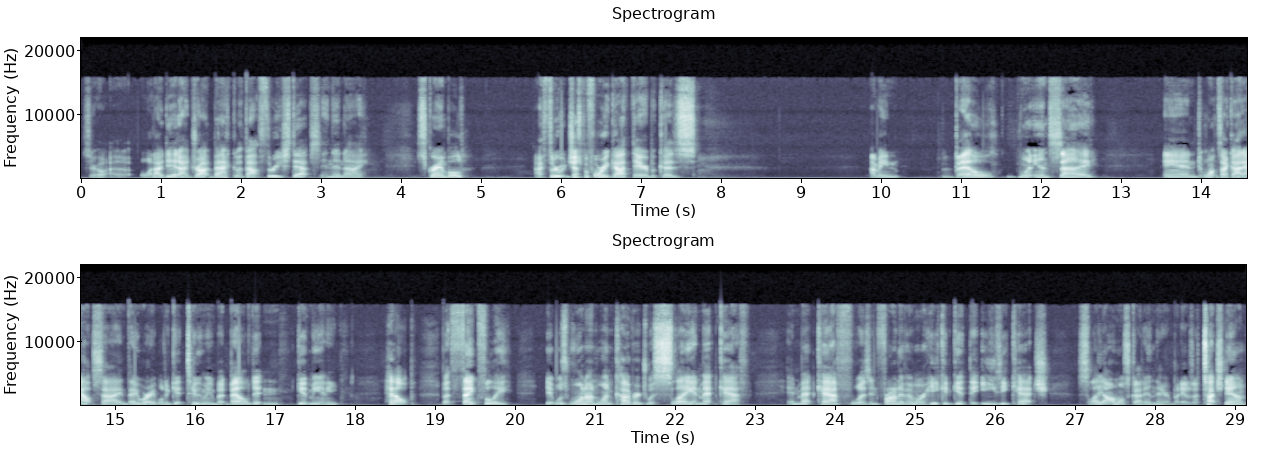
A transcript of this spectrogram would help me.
So uh, what I did, I dropped back about three steps, and then I scrambled. I threw it just before he got there because, I mean, Bell went inside and once I got outside, they were able to get to me, but Bell didn't give me any help. But thankfully, it was one on one coverage with Slay and Metcalf, and Metcalf was in front of him where he could get the easy catch. Slay almost got in there, but it was a touchdown.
